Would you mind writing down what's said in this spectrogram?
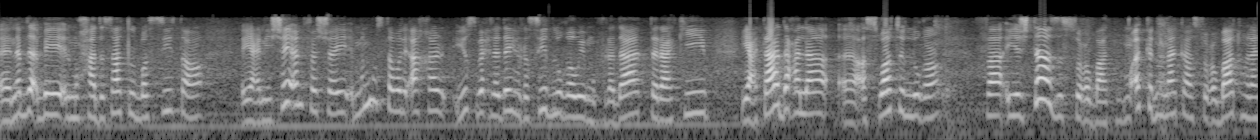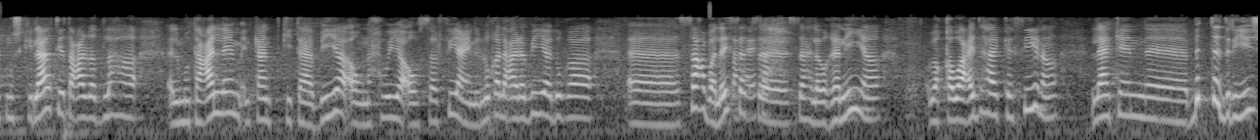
نبدأ بالمحادثات البسيطة يعني شيئا فشيء من مستوى لاخر يصبح لديه رصيد لغوي مفردات تراكيب يعتاد على أصوات اللغة. فيجتاز الصعوبات مؤكد هناك صعوبات هناك مشكلات يتعرض لها المتعلم إن كانت كتابية أو نحوية أو صرفية يعني اللغة العربية لغة آه، صعبة ليست صحيح. سهلة وغنية وقواعدها كثيرة لكن آه، بالتدريج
